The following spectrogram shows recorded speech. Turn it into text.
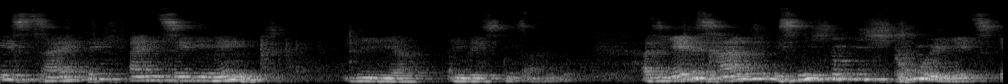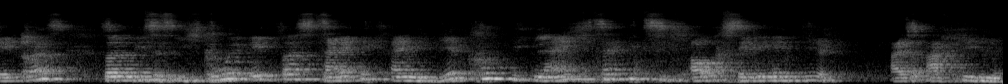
es zeitigt ein Sediment, wie wir im Westen sagen. Also jedes Handeln ist nicht nur ich tue jetzt etwas, sondern dieses Ich tue etwas zeitigt eine Wirkung, die gleichzeitig sich auch sedimentiert, also archiviert.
